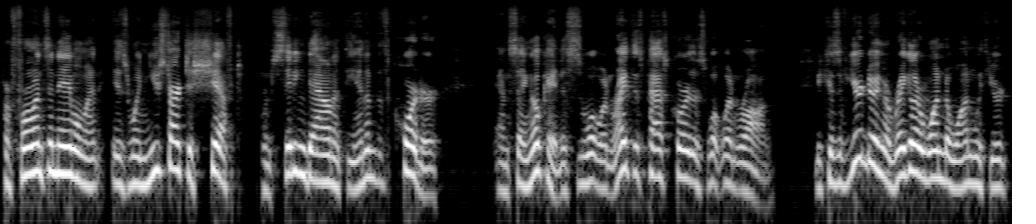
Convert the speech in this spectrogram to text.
Performance enablement is when you start to shift from sitting down at the end of the quarter and saying, okay, this is what went right this past quarter, this is what went wrong. Because if you're doing a regular one to one with your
